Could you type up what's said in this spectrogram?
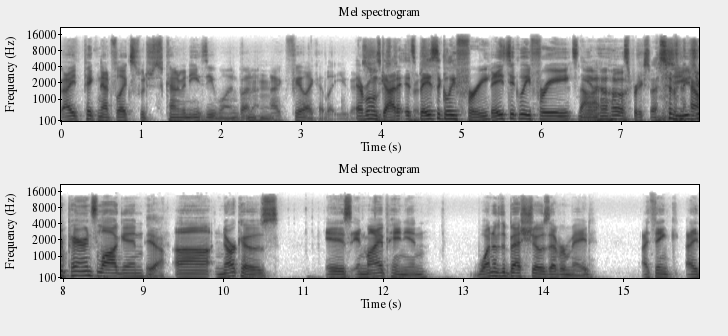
I picked Netflix, which is kind of an easy one, but I feel like I'd let you guys. Everyone's got it it. It's basically free. basically free. It's not. You know? It's pretty expensive So use your parents' login. Yeah. Uh, Narcos is, in my opinion, one of the best shows ever made. I think. I,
